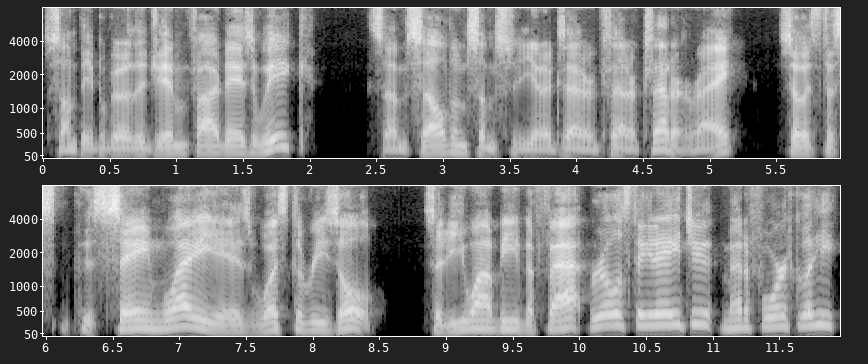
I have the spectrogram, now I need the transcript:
some people go to the gym five days a week, some seldom, some, you know, et cetera, et cetera, et cetera, right? So it's the, the same way is what's the result? So do you want to be the fat real estate agent, metaphorically,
